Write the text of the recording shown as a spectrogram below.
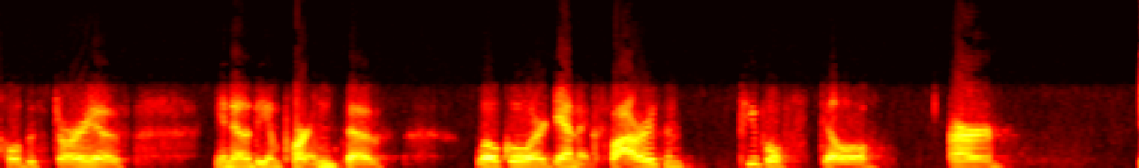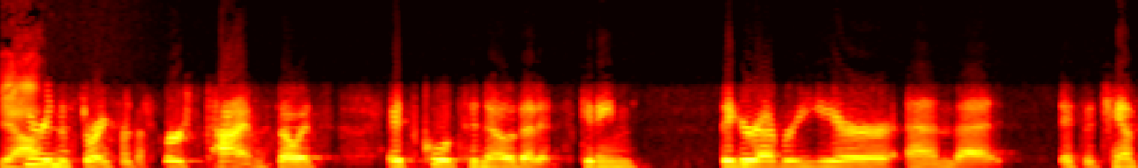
told the story of, you know, the importance of local organic flowers, and people still are yeah. hearing the story for the first time. So it's it's cool to know that it's getting bigger every year and that it's a chance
